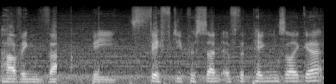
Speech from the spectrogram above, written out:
having that be 50% of the pings I get.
